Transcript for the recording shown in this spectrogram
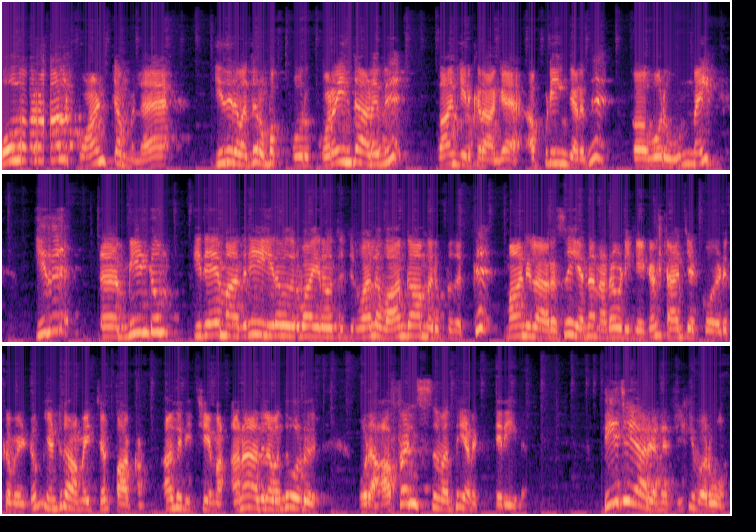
ஓவரால் குவாண்டம்ல இதுல வந்து ரொம்ப ஒரு குறைந்த அளவு வாங்கி இருக்கிறாங்க அப்படிங்கிறது ஒரு உண்மை. இது அஹ், மீண்டும் இதே மாதிரி இருபது ரூபாய் இருபத்தஞ்சு ரூபாயில வாங்காம இருப்பதற்கு மாநில அரசு என்ன நடவடிக்கைகள் டான்ஜெட்கோ எடுக்க வேண்டும் என்று அமைச்சர் பார்க்கணும். அது நிச்சயமா. ஆனா அதுல வந்து ஒரு ஒரு அஃபென்ஸ் வந்து எனக்கு தெரியல. பிஜிஆர் எனர்ஜிக்கு வருவோம்.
